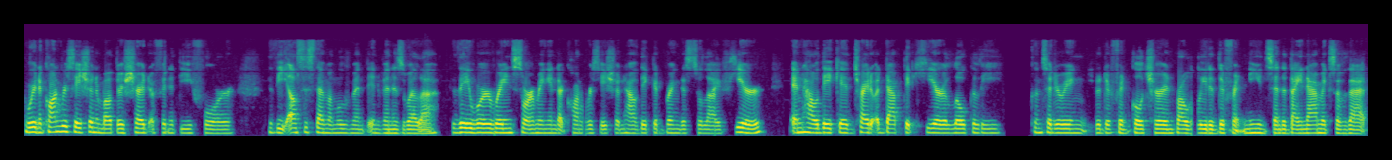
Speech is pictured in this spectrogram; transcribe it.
were in a conversation about their shared affinity for the El Sistema movement in Venezuela. They were brainstorming in that conversation how they could bring this to life here and how they could try to adapt it here locally, considering the different culture and probably the different needs and the dynamics of that.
